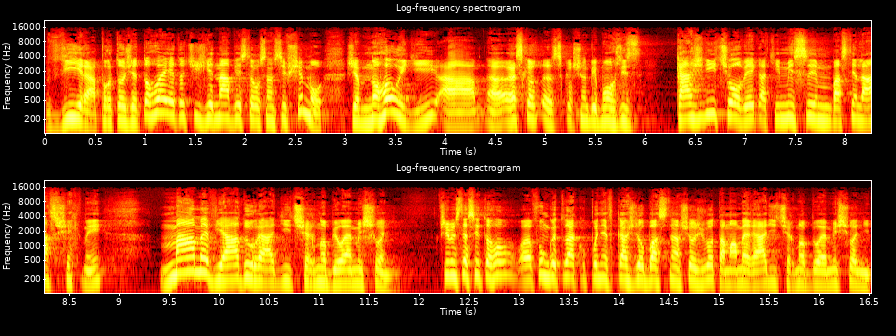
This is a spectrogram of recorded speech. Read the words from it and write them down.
víra, protože tohle je totiž jedna věc, kterou jsem si všiml, že mnoho lidí, a, a skutečně by mohl říct, každý člověk, a tím myslím vlastně nás všechny, máme v jádu rádi černobílé myšlení. Všimli jste si toho? Funguje to tak úplně v každé oblasti našeho života. Máme rádi černobílé myšlení.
